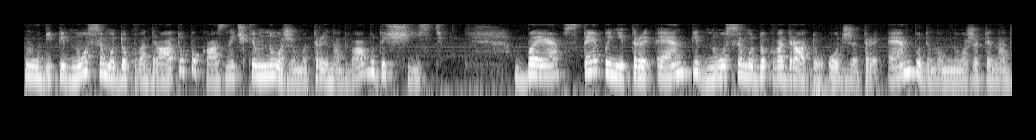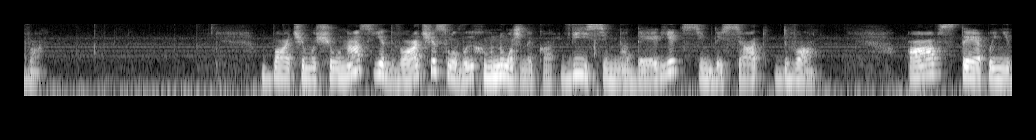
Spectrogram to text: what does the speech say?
кубі підносимо до квадрату, показнички множимо 3 на 2 буде 6. b в степені 3n підносимо до квадрату. Отже, 3n будемо множити на 2 бачимо, що у нас є два числових множника. 8 на 9 72. А в степені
